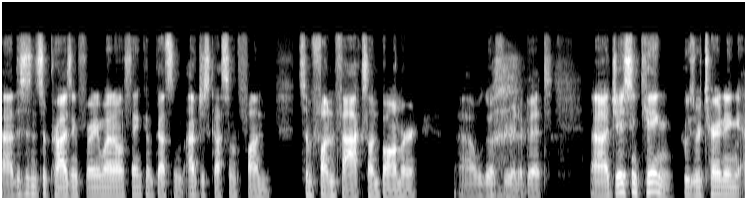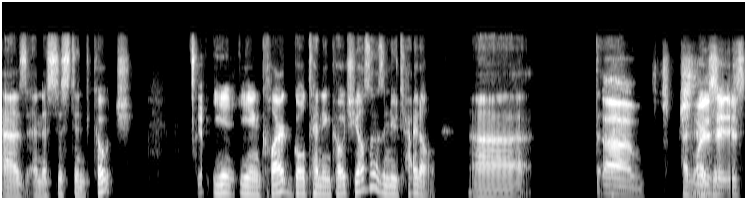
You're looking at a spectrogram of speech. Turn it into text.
Uh, this isn't surprising for anyone. I don't think I've got some. I've just got some fun, some fun facts on Bomber. Uh, we'll go through in a bit. Uh, Jason King, who's returning as an assistant coach. Yep. Ian, Ian, Clark, goaltending coach. He also has a new title. Uh, what is it? Is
